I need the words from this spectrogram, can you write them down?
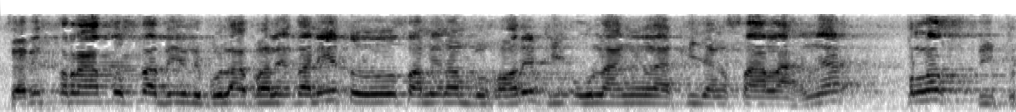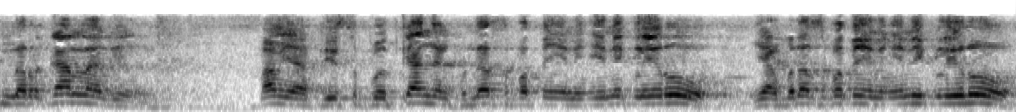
Jadi 100 tadi bolak-balik tadi itu sama Imam Bukhari diulangi lagi yang salahnya plus dibenarkan lagi. Paham ya? Disebutkan yang benar seperti ini, ini keliru, yang benar seperti ini, ini keliru,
